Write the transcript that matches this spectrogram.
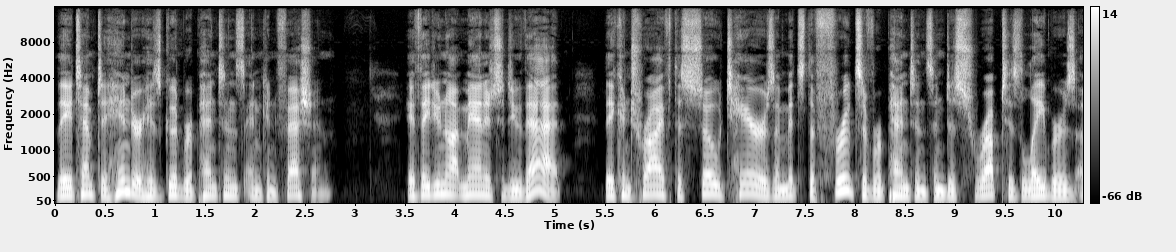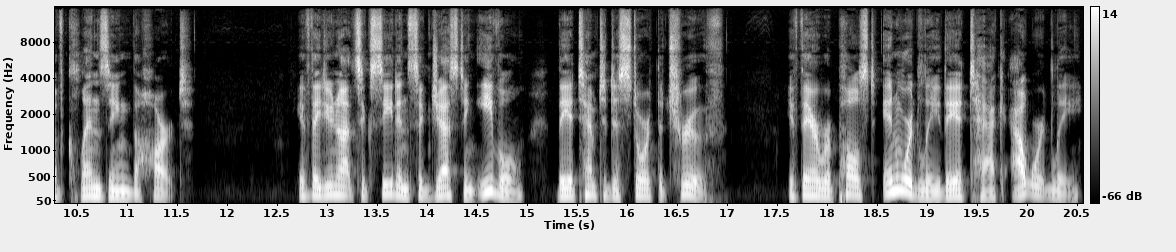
they attempt to hinder his good repentance and confession. If they do not manage to do that, they contrive to sow tares amidst the fruits of repentance and disrupt his labors of cleansing the heart. If they do not succeed in suggesting evil, they attempt to distort the truth. If they are repulsed inwardly, they attack outwardly,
